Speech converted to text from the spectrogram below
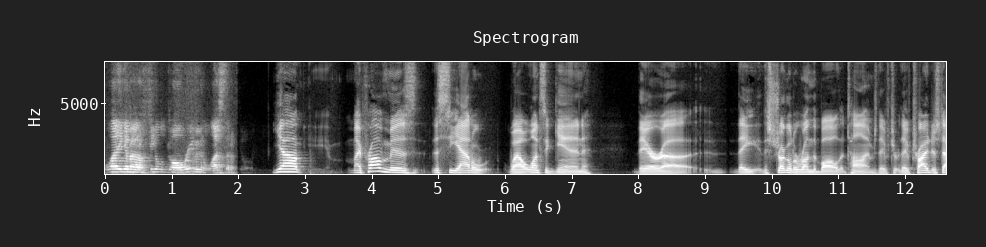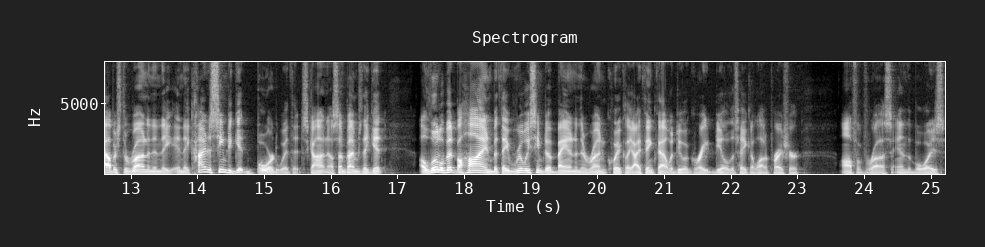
laying about a field goal or even less than a field goal. Yeah, my problem is the Seattle. Well, once again, they're uh, they, they struggle to run the ball at times. They've tr- they've tried to establish the run, and then they and they kind of seem to get bored with it. Scott. Now sometimes they get a little bit behind, but they really seem to abandon the run quickly. I think that would do a great deal to take a lot of pressure off of Russ and the boys.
